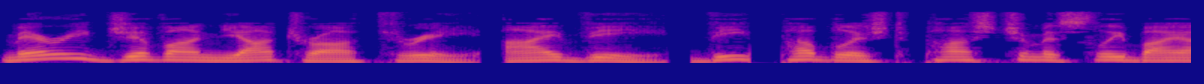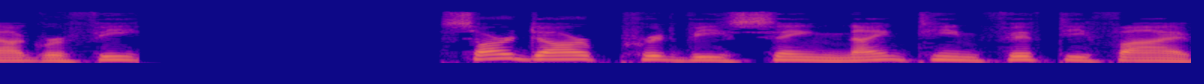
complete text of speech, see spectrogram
Meri Jivan Yatra III, IV, v. published posthumously Biography. Sardar Prithvi Singh 1955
